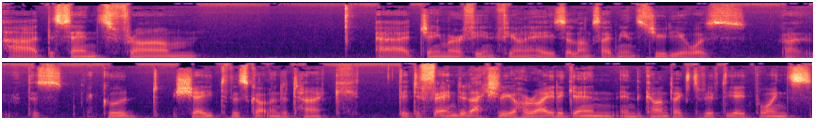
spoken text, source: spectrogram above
Uh, the sense from uh, Jenny Murphy and Fiona Hayes alongside me in studio was uh, there's a good shade to the Scotland attack. They defended actually all right again in the context of 58 points.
